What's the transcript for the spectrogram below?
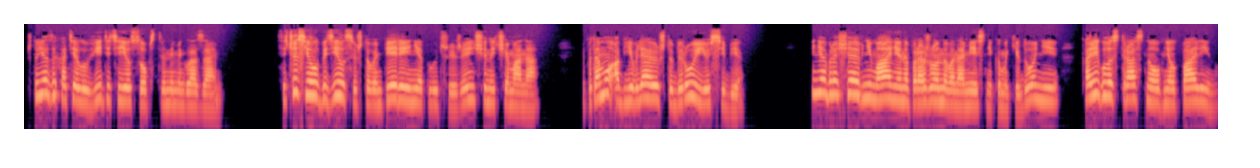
что я захотел увидеть ее собственными глазами. Сейчас я убедился, что в империи нет лучшей женщины, чем она, и потому объявляю, что беру ее себе» и, не обращая внимания на пораженного наместника Македонии, Калигула страстно обнял Паолину.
